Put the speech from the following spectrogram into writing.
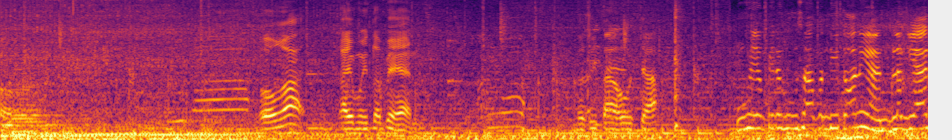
Oo. Oo nga. Kaya mo itabi yan. Kasi tao siya. Buhay ang pinag-uusapan dito. Ano yan? Vlog yan?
